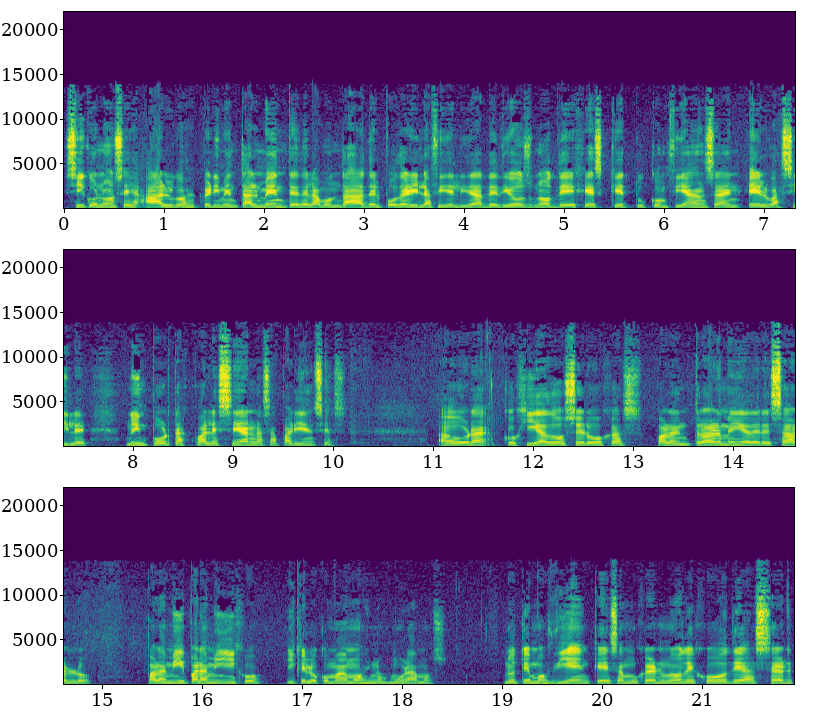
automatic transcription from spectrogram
si conoces algo experimentalmente de la bondad, del poder y la fidelidad de Dios, no dejes que tu confianza en Él vacile, no importa cuáles sean las apariencias. Ahora cogía dos cerojas para entrarme y aderezarlo, para mí y para mi hijo, y que lo comamos y nos muramos. Notemos bien que esa mujer no dejó de hacer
